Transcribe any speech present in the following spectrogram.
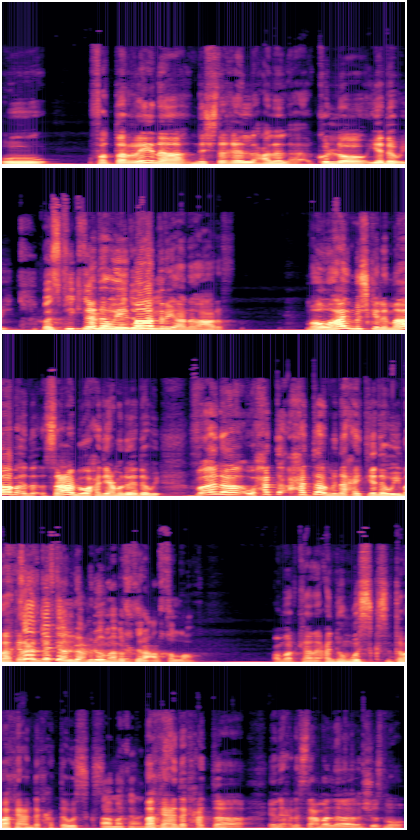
و فاضطرينا نشتغل على ال- كله يدوي. بس فيك تعمل يدوي ما أدري أنا أعرف. ما هو هاي المشكلة ما بقدر صعب واحد يعمله يدوي. فأنا وحتى حتى من ناحية يدوي ما كان عندك كانوا بيعملوهم قبل اختراع الخلاط. عمر كان عندهم whisks. أنت ما كان عندك حتى whisks. آه ما كان عندي. ما كان عندك حتى يعني إحنا استعملنا شو اسمه؟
